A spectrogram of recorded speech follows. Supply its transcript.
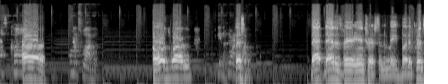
That's called Uh, hornswoggle. Oswald, You getting Listen. That that is very interesting to me. But if it's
